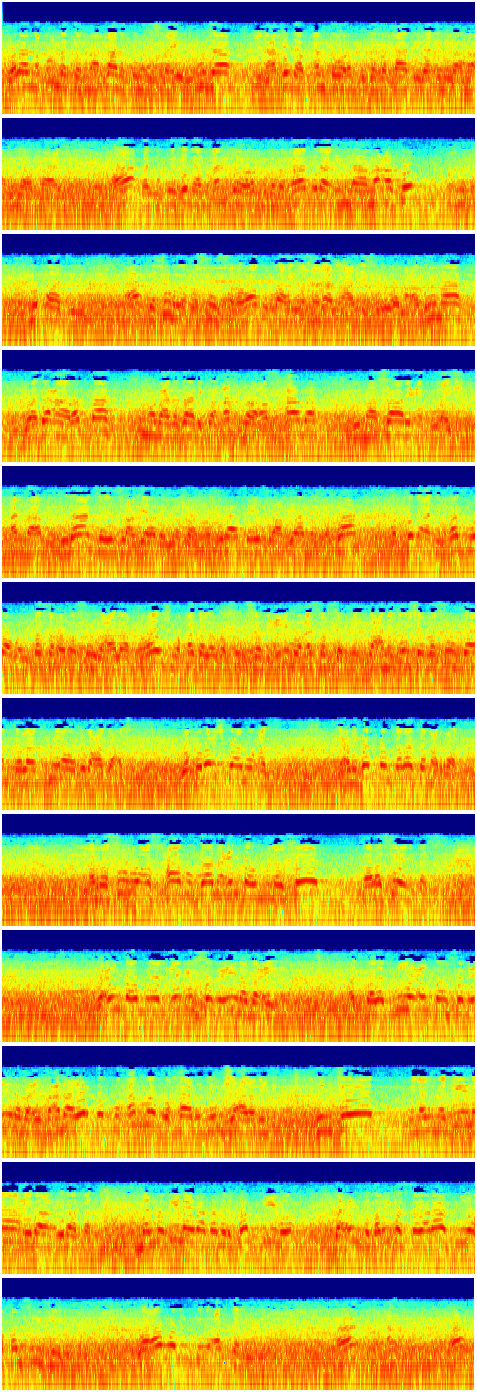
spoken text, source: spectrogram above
ولا نقول لك كما قالت بنو إسرائيل موسى اذهب أنت وربك فقاتلا إلا هنا قاعدون ها؟ بل نقول اذهب أنت وربك فقاتلا أنا معكم مقاتلون فسر الرسول صلوات الله وسلامه عليه سرورا عظيما ودعا ربه ثم بعد ذلك أخبر أصحابه بمصارع قريش. أن فلان سيصرع في هذا المكان وفلان سيصرع في هذا المكان. وابتدات الغزوة وانتصر الرسول على قريش وقتل الرسول سبعين وأسر سبعين. يعني جيش الرسول كان 314 وقريش كانوا ألف. يعني قدم ثلاث مرات. الرسول وأصحابه كان عندهم من الخيل فرسين بس. وعندهم من الإبل سبعين بعيرا. الثلاثمية عندهم سبعين بعير معناه يركب محمد وخالد يمشي على رجله من كيف من المدينة إلى إلى بدر. من المدينة إلى بدر كم كيلو؟ دحين بطريق السيارات 150 كيلو. وأول يمكن أكثر من كيلو ها؟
